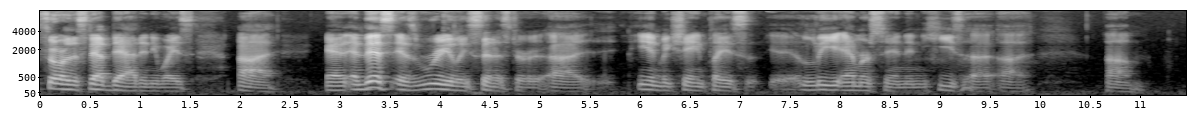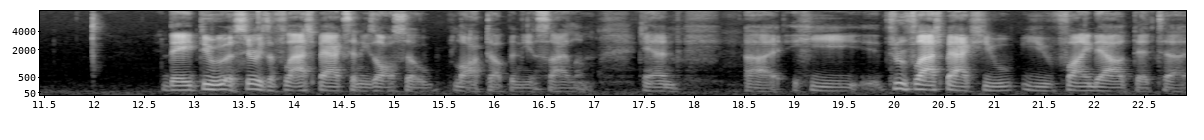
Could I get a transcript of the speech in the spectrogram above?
so or the stepdad, anyways. Uh, and and this is really sinister. Uh, Ian McShane plays uh, Lee Emerson, and he's a, a um, they do a series of flashbacks, and he's also locked up in the asylum, and uh, he through flashbacks you you find out that uh,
